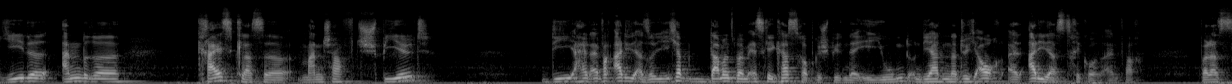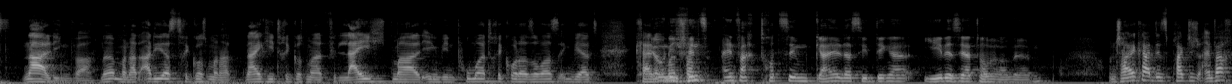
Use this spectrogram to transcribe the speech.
jede andere Kreisklasse-Mannschaft spielt, die halt einfach Adidas. Also ich habe damals beim SG Kastrop gespielt in der E-Jugend und die hatten natürlich auch äh, Adidas-Trikots einfach. Weil das naheliegend war. Ne? Man hat Adidas-Trikots, man hat Nike-Trikots, man hat vielleicht mal irgendwie ein Puma-Trikot oder sowas, irgendwie als kleine Ja, und ich Mannschaft. finde es einfach trotzdem geil, dass die Dinger jedes Jahr teurer werden. Und Schalke hat jetzt praktisch einfach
